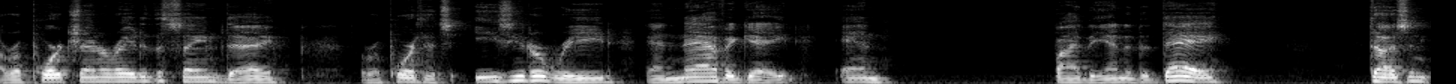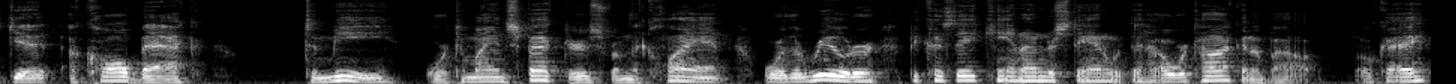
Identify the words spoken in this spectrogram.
a report generated the same day, a report that's easy to read and navigate, and by the end of the day, doesn't get a call back to me or to my inspectors from the client or the realtor because they can't understand what the hell we're talking about, okay?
